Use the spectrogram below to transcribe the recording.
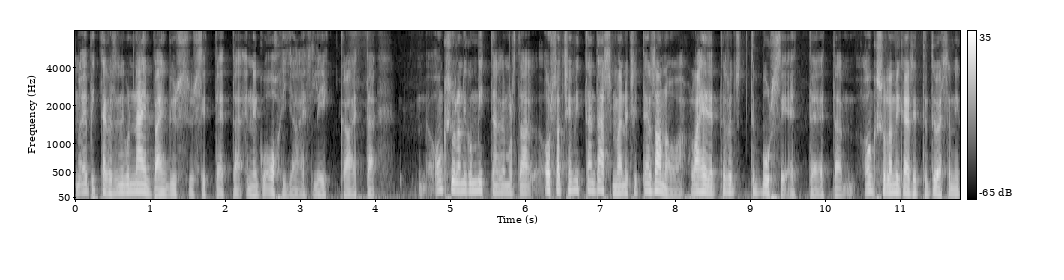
No ei pitääkö se niin näin päin kysyä sitten, että ennen kuin ohjaisi liikkaa, että onko sulla niin mitään semmoista, osaat se mitään täsmää nyt sitten sanoa? Lähetettä nyt sitten bussi eteen, että onko sulla mikä sitten työssä niin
